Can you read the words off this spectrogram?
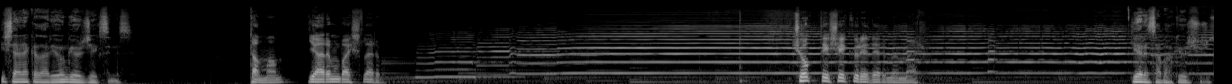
İşler ne kadar yoğun göreceksiniz. Tamam, yarın başlarım. Çok teşekkür ederim Ömer. Yarın sabah görüşürüz.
